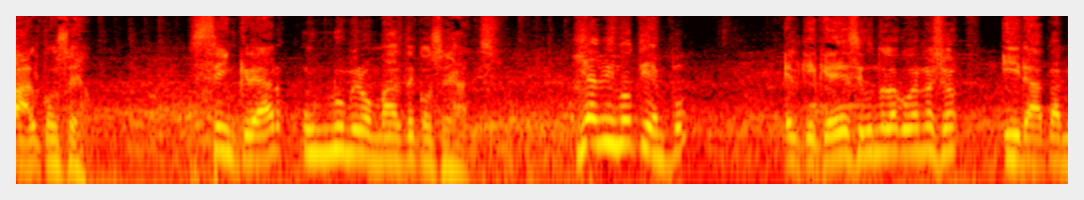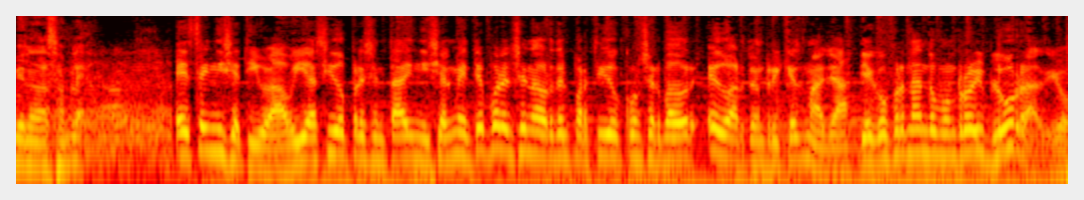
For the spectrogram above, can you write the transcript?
va al Consejo, sin crear un número más de concejales. Y al mismo tiempo, el que quede de segundo a la gobernación irá también a la Asamblea. Esta iniciativa había sido presentada inicialmente por el senador del Partido Conservador Eduardo Enríquez Maya, Diego Fernando Monroy, Blue Radio.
